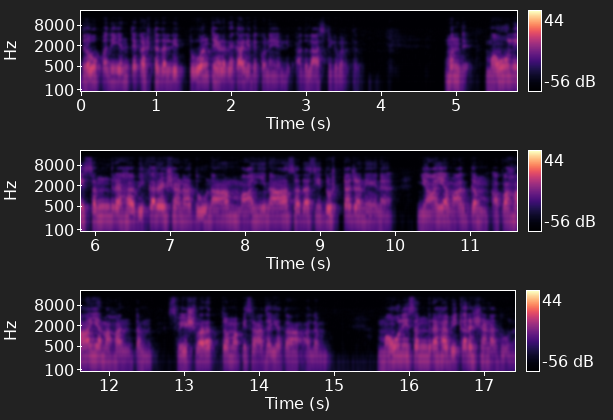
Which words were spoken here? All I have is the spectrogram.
ದ್ರೌಪದಿಯಂತೆ ಕಷ್ಟದಲ್ಲಿತ್ತು ಅಂತ ಹೇಳಬೇಕಾಗಿದೆ ಕೊನೆಯಲ್ಲಿ. ಅದು ಲಾಸ್ಟಿಗೆ ಬರ್ತದೆ. ಮುಂದೆ, ಮೌಲಿ ಸಂಗ್ರಹ ವಿಕರ್ಷಣ ದೂನಾಂ ಮಾಯಿನಾ ಸದಸಿ ದುಷ್ಟಜನೇನ ನ್ಯಾಯ ಮಾರ್ಗಂ ಅಪಹಾಯ ಮಹಾಂತಂ ಸ್ವೇಶ್ವರತ್ವಮಿ ಸಾಧಯತ ಅಲಂ. ಮೌಲಿ ಸಂಗ್ರಹ ವಿಕರ್ಷಣ ದೂನ.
